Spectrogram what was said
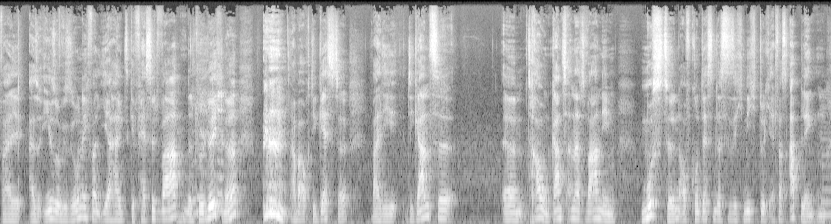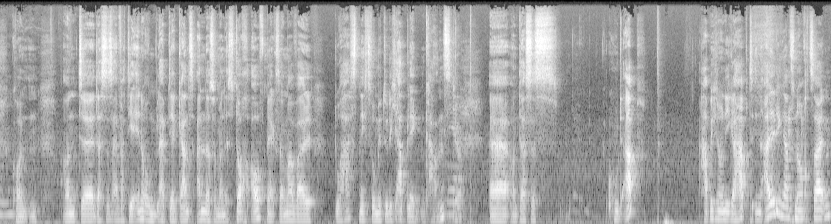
Weil, also ihr sowieso nicht, weil ihr halt gefesselt wart, natürlich, ne? Aber auch die Gäste, weil die die ganze ähm, Trauung ganz anders wahrnehmen mussten, aufgrund dessen, dass sie sich nicht durch etwas ablenken mhm. konnten. Und äh, das ist einfach, die Erinnerung bleibt ja ganz anders und man ist doch aufmerksamer, weil du hast nichts, womit du dich ablenken kannst. Ja. Äh, und das ist Hut ab. Habe ich noch nie gehabt in all den ganzen Hochzeiten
